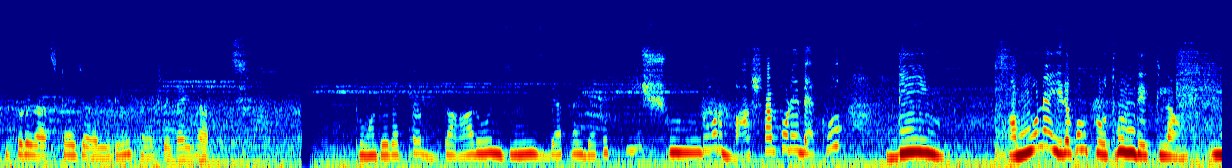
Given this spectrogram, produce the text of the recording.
কি করে গাছটায় জল দিই? হ্যাঁ সেটাই ভাবছি। তোমাদের একটা দারুণ জিনিস দেখাই। দেখো কি সুন্দর বাসা করে দেখো ডিম। আমিও না এরকম প্রথম দেখলাম। এই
